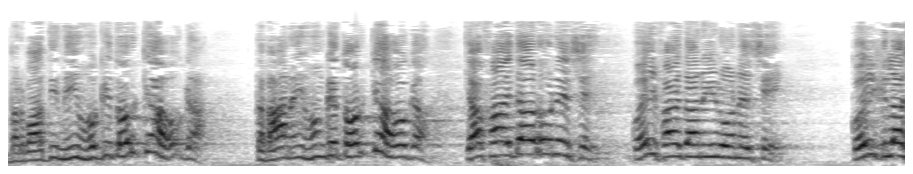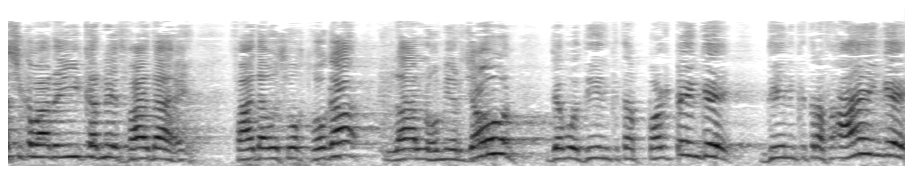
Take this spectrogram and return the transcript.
بربادی نہیں ہوگی تو اور کیا ہوگا؟ تباہ نہیں ہوں گے تو اور کیا ہوگا؟ کیا فائدہ رونے سے؟ کوئی فائدہ نہیں رونے سے۔ کوئی گلا شکوا نہیں کرنے سے فائدہ ہے۔ فائدہ اس وقت ہوگا۔ لال میر جاؤن جب وہ دین کی طرف پلٹیں گے، دین کی طرف آئیں گے،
